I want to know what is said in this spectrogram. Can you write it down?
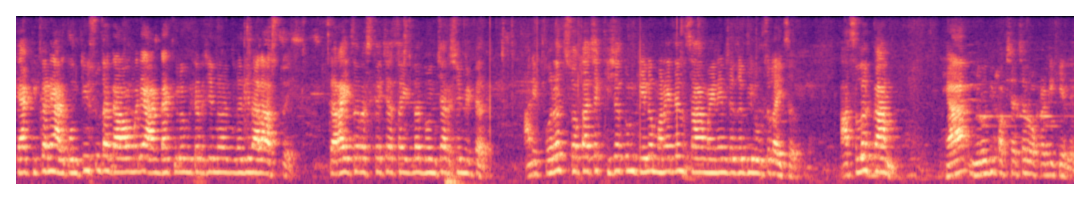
त्या ठिकाणी आड- कोणतीही सुद्धा गावामध्ये आठ दहा किलोमीटरची न नदी नाला असतोय. करायचं रस्त्याच्या साईडला दोन चारशे मीटर. आणि परत स्वतःच्या खिशातून केलं म्हणायचं आणि सहा महिन्यात त्याचं बिल उचलायचं. असलं काम ह्या विरोधी पक्षाच्या लोकांनी केलंय.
